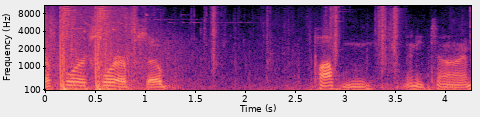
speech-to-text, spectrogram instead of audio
or four slurps, so pop them anytime.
